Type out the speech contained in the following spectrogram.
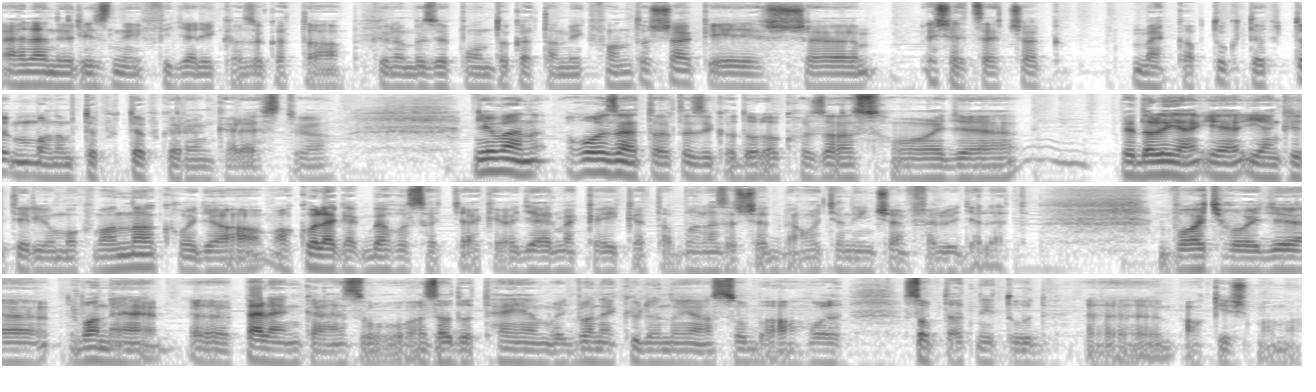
ellenőrizni, figyelik azokat a különböző pontokat, amik fontosak, és, és egyszer csak megkaptuk, több, több, mondom, több, több körön keresztül. Nyilván hozzátartozik a dologhoz az, hogy például ilyen, ilyen, ilyen kritériumok vannak, hogy a, a kollégák behozhatják-e a gyermekeiket abban az esetben, hogyha nincsen felügyelet. Vagy hogy van-e pelenkázó az adott helyen, vagy van-e külön olyan szoba, ahol szoptatni tud a kismama.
